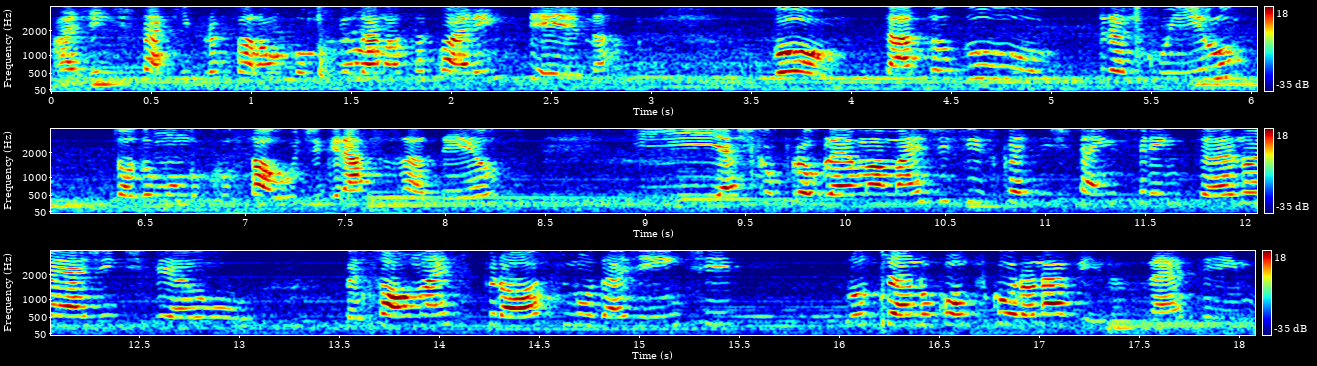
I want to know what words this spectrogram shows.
A gente está aqui para falar um pouquinho da nossa quarentena. Bom, tá tudo tranquilo, todo mundo com saúde, graças a Deus. E acho que o problema mais difícil que a gente está enfrentando é a gente ver o pessoal mais próximo da gente lutando contra o coronavírus, né? Tem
